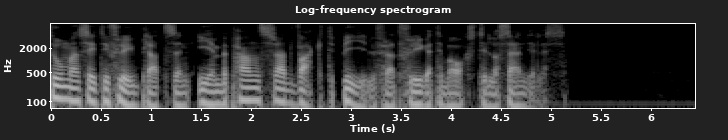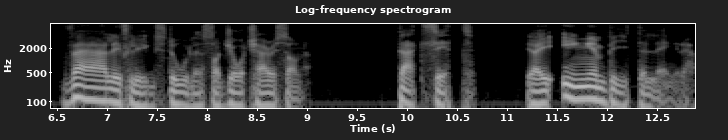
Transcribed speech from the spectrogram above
tog man sig till flygplatsen i en bepansrad vaktbil för att flyga tillbaks till Los Angeles. Väl i flygstolen sa George Harrison. That's it. Jag är ingen Beatle längre.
